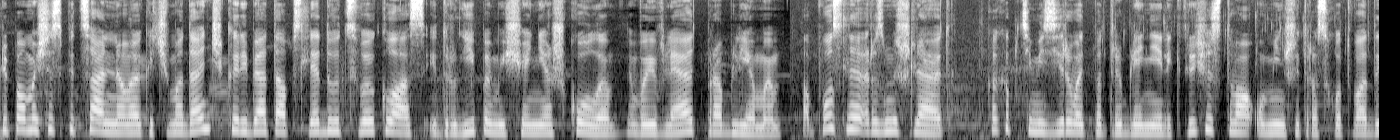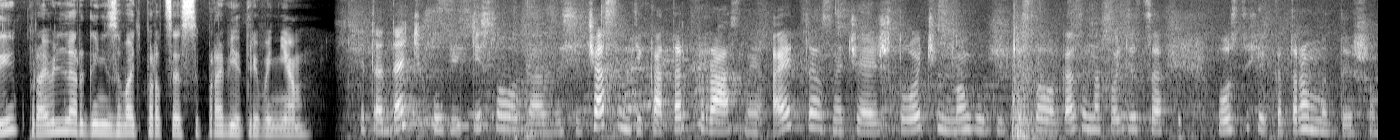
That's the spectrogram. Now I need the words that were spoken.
При помощи специального эко-чемоданчика ребята обследуют свой класс и другие помещения школы, выявляют проблемы. А после размышляют, как оптимизировать потребление электричества, уменьшить расход воды, правильно организовать процессы проветривания. Это датчик углекислого газа. Сейчас индикатор красный, а это означает, что очень много углекислого газа находится в воздухе, которым мы дышим.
